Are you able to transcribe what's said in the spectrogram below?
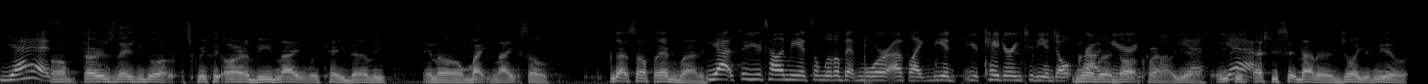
Yes. Um, Thursdays we do a strictly R&B night with Kay Dudley and um, Mike Knight. So we got something for everybody. yeah, so you're telling me it's a little bit more of like the you're catering to the adult More crowd of an here adult crowd, Columbia. yes. And you yeah. can actually sit down and enjoy your meal.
